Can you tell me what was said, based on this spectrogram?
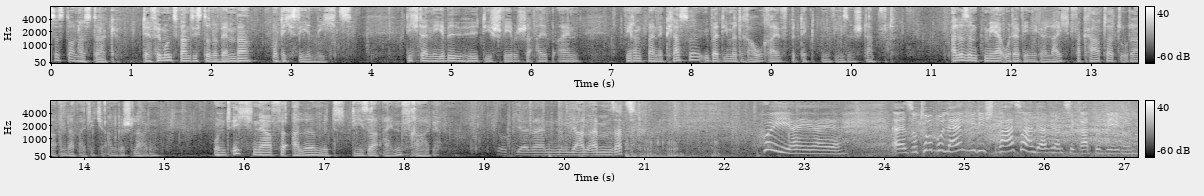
Es ist Donnerstag, der 25. November und ich sehe nichts. Dichter Nebel hüllt die Schwäbische Alb ein, während meine Klasse über die mit Raureif bedeckten Wiesen stapft. Alle sind mehr oder weniger leicht verkatert oder anderweitig angeschlagen. Und ich nerve alle mit dieser einen Frage. So, Pia, dein Jahr in einem Satz. Hui, ja, ja, ja. Äh, so turbulent wie die Straße, an der wir uns hier gerade bewegen,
